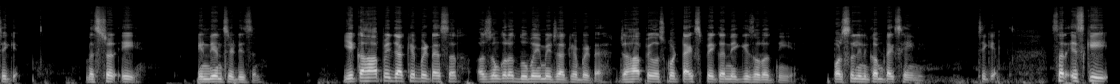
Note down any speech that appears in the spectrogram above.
ठीक है मिस्टर ए इंडियन सिटीजन ये कहाँ पे जाके बेटा है, सर? अजूम करो, दुबई में जाके बेटा है, जहाँ पे उसको टैक्स पे करने की ज़रूरत नहीं है। पर्सनल इनकम टैक्स है ही नहीं, ठीक है? सर, इसकी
